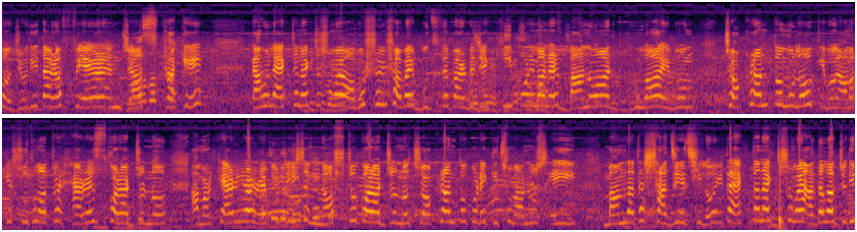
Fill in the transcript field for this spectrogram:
পর্যন্ত যদি তারা ফেয়ার অ্যান্ড জাস্ট থাকে তাহলে একটা না একটা সময় অবশ্যই সবাই বুঝতে পারবে যে কি পরিমাণের বানোয়া ভুয়া এবং চক্রান্তমূলক এবং আমাকে শুধুমাত্র হ্যারেস করার জন্য আমার ক্যারিয়ার রেপুটেশন নষ্ট করার জন্য চক্রান্ত করে কিছু মানুষ এই মামলাটা সাজিয়েছিল। এটা একটা না একটা সময় আদালত যদি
